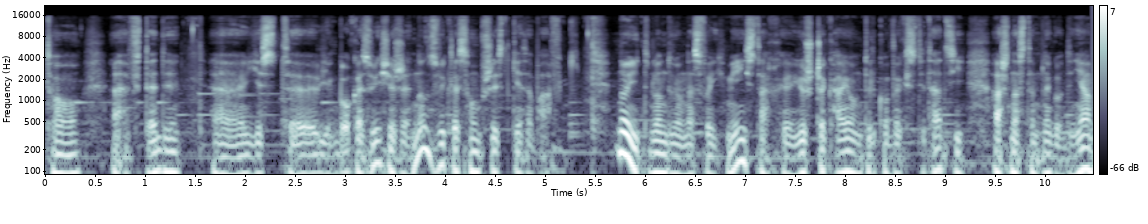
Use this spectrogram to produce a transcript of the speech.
to wtedy jest, jakby okazuje się, że no zwykle są wszystkie zabawki. No i lądują na swoich miejscach, już czekają tylko w ekscytacji, aż następnego dnia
